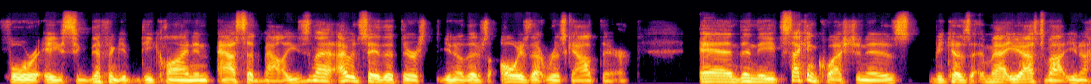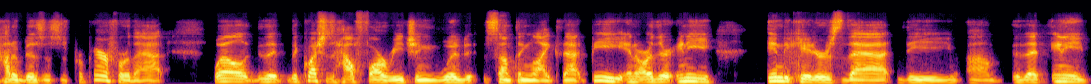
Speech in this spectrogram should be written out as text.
for a significant decline in asset values? And I, I would say that there's, you know, there's always that risk out there. And then the second question is because Matt, you asked about, you know, how do businesses prepare for that? Well, the, the question is how far reaching would something like that be? And are there any indicators that the um, that any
